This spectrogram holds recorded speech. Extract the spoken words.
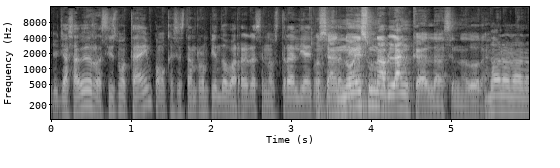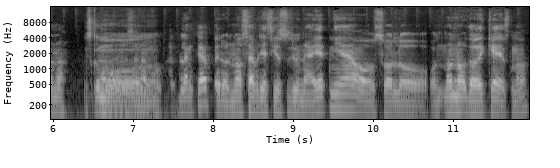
Ya sabes, racismo time, como que se están rompiendo barreras en Australia. o sea, no es una blanca la senadora. No, no, no, no, no. es como. no, no es una mujer blanca, pero no sabría si es de una etnia o solo... o- no, no, de qué es, ¿no?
